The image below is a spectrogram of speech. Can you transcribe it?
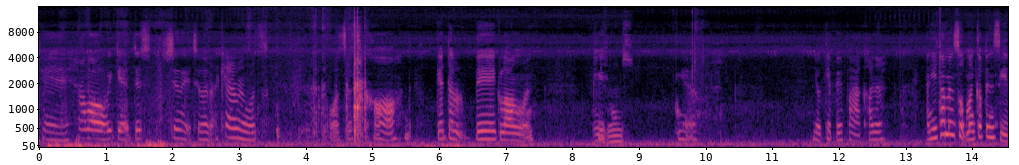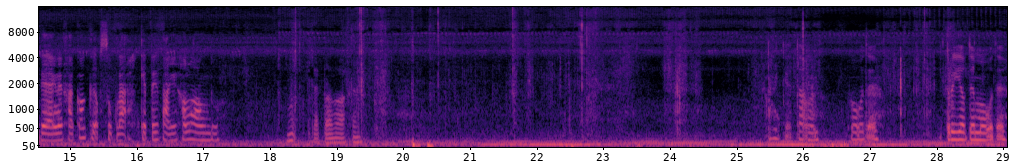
Okay, how about we get this chili to it? I can't remember what's what's it called. Get the big long one. These ones? Yeah. เดี๋ยวเก็บไปฝากเขานะอันนี้ถ้ามันสุกมันก็เป็นสีแดงนะคะ ก็เกือบสุกละ เก็บไปฝากให้เขาลองดู Mm, Get that bug off them. That one over there. Three of them over there.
